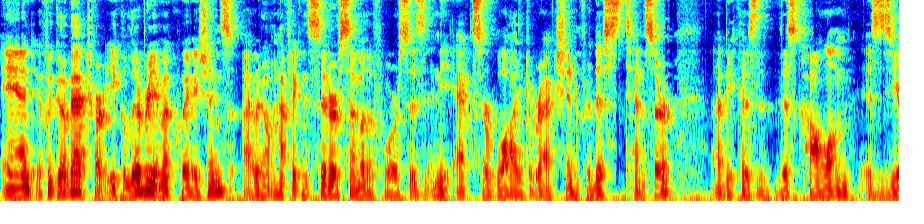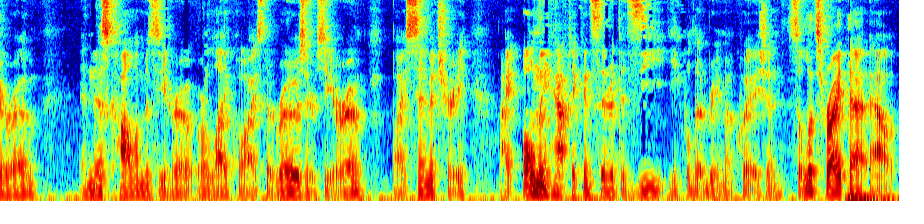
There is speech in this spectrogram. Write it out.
And if we go back to our equilibrium equations, I don't have to consider some of the forces in the x or y direction for this tensor uh, because this column is zero and this column is zero, or likewise the rows are zero by symmetry. I only have to consider the z equilibrium equation. So let's write that out.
